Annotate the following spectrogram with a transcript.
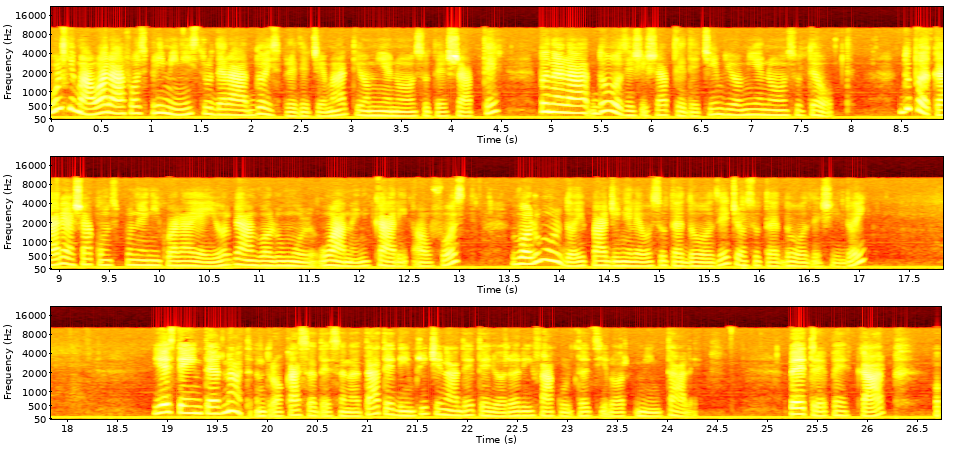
Ultima oară a fost prim-ministru de la 12 martie 1907 până la 27 decembrie 1908, după care, așa cum spune Nicolae Iorga în volumul Oameni care au fost, volumul 2, paginile 120-122, este internat într-o casă de sănătate din pricina deteriorării facultăților mintale. Petre P. Carp, 1837-1916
